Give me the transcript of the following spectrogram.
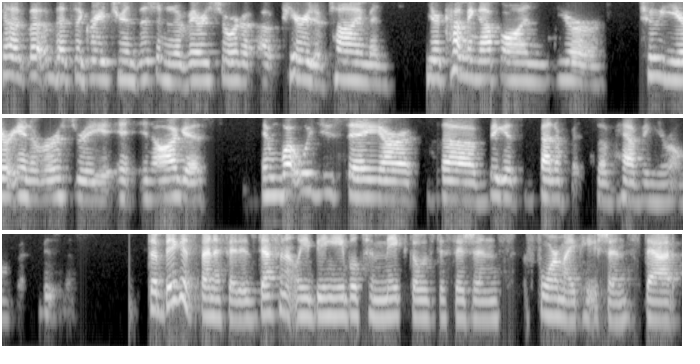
Yeah that's a great transition in a very short uh, period of time. And you're coming up on your two year anniversary in, in August. And what would you say are the biggest benefits of having your own business? The biggest benefit is definitely being able to make those decisions for my patients that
